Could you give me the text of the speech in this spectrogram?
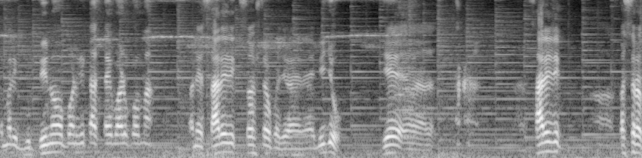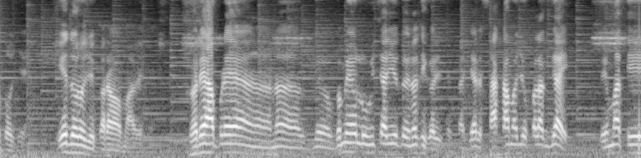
તમારી બુદ્ધિનો પણ વિકાસ થાય બાળકોમાં અને શારીરિક સ્વસ્થ જળવાય. અને બીજું જે શારીરિક કસરતો છે, એ દરરોજ કરાવવામાં આવે છે. ઘરે આપણે ગમે એટલું વિચારીએ તો એ નથી કરી શકતા. જ્યારે શાખામાં જો કલાક જાય, તો એમાંથી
